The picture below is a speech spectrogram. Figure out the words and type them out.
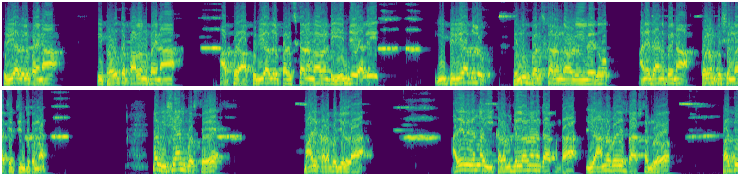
ఫిర్యాదుల పైన ఈ ప్రభుత్వ పాలన పైన ఆ ఫిర్యాదులు పరిష్కారం కావాలంటే ఏం చేయాలి ఈ ఫిర్యాదులు ఎందుకు పరిష్కారం కావడం లేదు అనే దానిపైన కులంకుశంగా చర్చించుకున్నాం. నా విషయానికి వస్తే మాది కడప జిల్లా. అదేవిధంగా ఈ కడప జిల్లాలోనే కాకుండా ఈ ఆంధ్రప్రదేశ్ రాష్ట్రంలో ప్రతి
